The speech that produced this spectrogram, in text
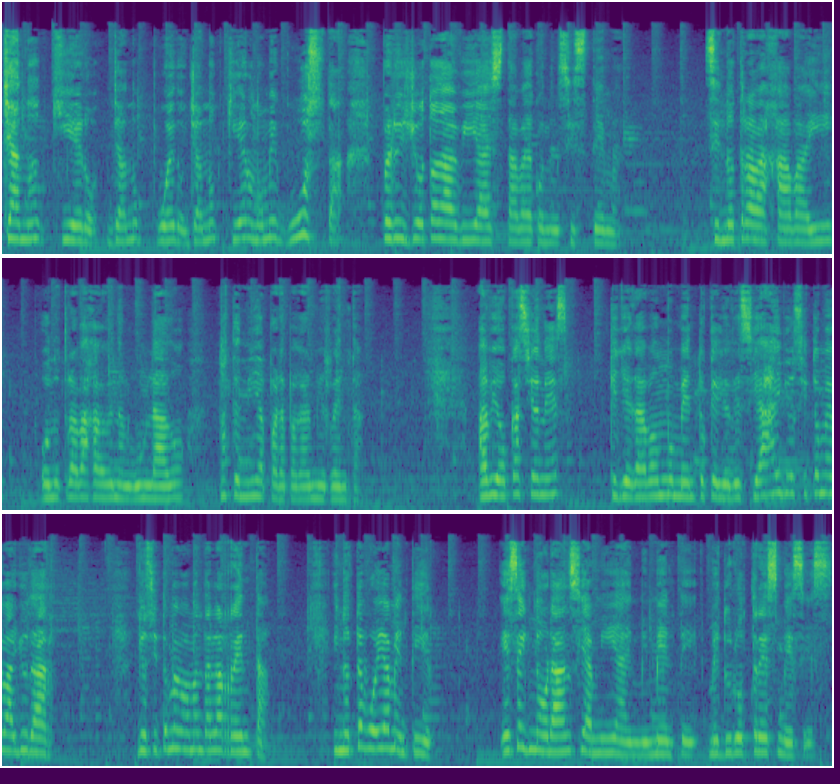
Ya no quiero, ya no puedo, ya no quiero, no me gusta. Pero yo todavía estaba con el sistema. Si no trabajaba ahí o no trabajaba en algún lado, no tenía para pagar mi renta. Había ocasiones que llegaba un momento que yo decía, ay, Diosito me va a ayudar, Diosito me va a mandar la renta. Y no te voy a mentir, esa ignorancia mía en mi mente me duró tres meses,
